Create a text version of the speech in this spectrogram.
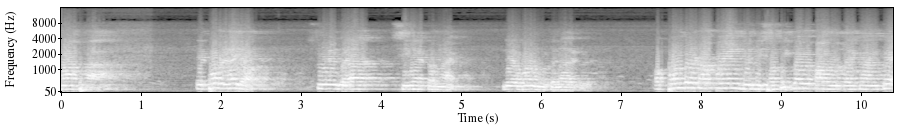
মাথা, এরপর result স্টুডেন্ট যারা সিনিয়র টর্নায় নিরাপন্ন হতে না রাখবে ও পনেরোটা পয়েন্ট যদি সঠিকভাবে পালন করে কানকে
